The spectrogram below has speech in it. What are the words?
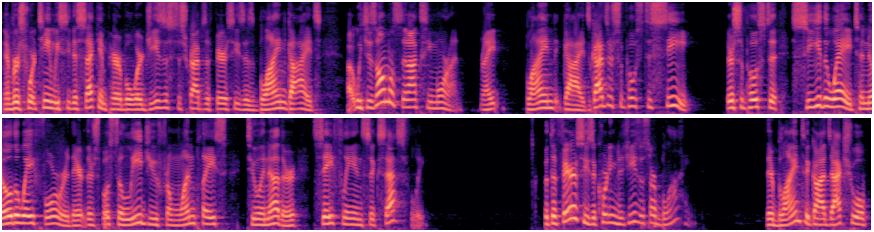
In verse 14, we see the second parable where Jesus describes the Pharisees as blind guides, uh, which is almost an oxymoron, right? Blind guides. Guides are supposed to see. They're supposed to see the way, to know the way forward. They're, they're supposed to lead you from one place to another safely and successfully. But the Pharisees, according to Jesus, are blind. They're blind to God's actual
